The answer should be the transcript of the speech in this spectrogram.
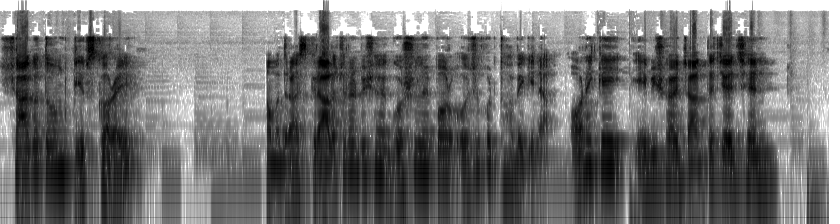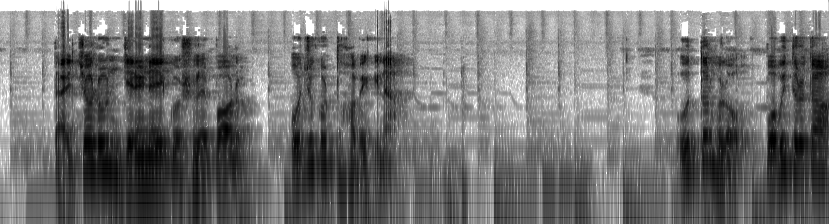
স্বাগতম টিপস করে। আমাদের আজকের আলোচনার বিষয়ে গোসলের পর অজু করতে হবে কিনা? অনেকেই এ বিষয়ে জানতে চেয়েছেন। তাই চলুন জেনে নেই গোসলের পর অজু করতে হবে কিনা। উত্তর হলো, পবিত্রতা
